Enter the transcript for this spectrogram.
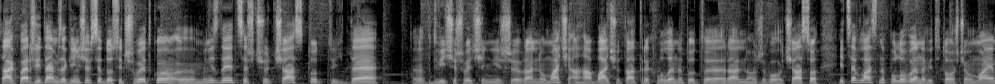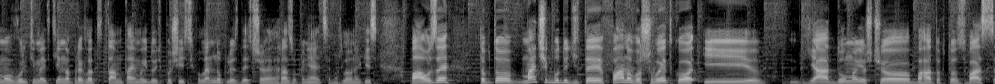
Так, перший тайм закінчився досить швидко. Е, Мені здається, що час тут йде е, вдвічі швидше, ніж в реальному матчі. Ага, бачу, та, 3 хвилини тут е, реального живого часу. І це, власне, половина від того, що ми маємо в Ultimate Team, наприклад, там тайми йдуть по 6 хвилин, ну плюс десь ще гра зупиняється, можливо, на якісь паузи. Тобто матчі будуть йти фаново, швидко, і я думаю, що багато хто з вас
